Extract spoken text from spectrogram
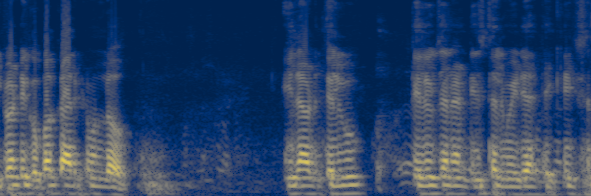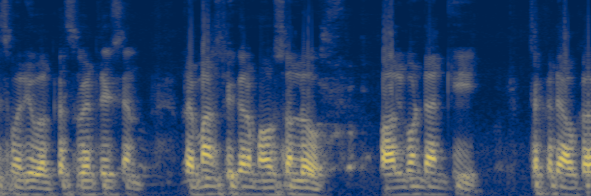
ఇటువంటి గొప్ప కార్యక్రమంలో Eenadu Telugu television and digital media technicians మరియు వర్కర్స్ ఫెడరేషన్ ప్రమాణ స్వీకార మహోత్సవంలో పాల్గొనడానికి చక్కటి అవకాశం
